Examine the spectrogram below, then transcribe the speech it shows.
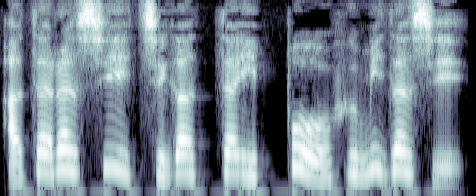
新しい違った一歩を踏み出し、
